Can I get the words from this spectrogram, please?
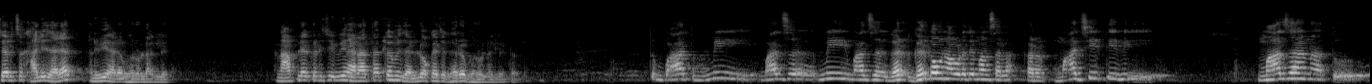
चर्च खाली झाल्यात आणि विहारं भरू लागलेत. आणि आपल्याकडचे विहार आता कमी झाले लोकांचे घरं भरू लागलेत आता. तर बात मी माझं मी माझं घर घर काहून आवडते माणसाला? कारण माझी टी व्ही माझा ना तू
